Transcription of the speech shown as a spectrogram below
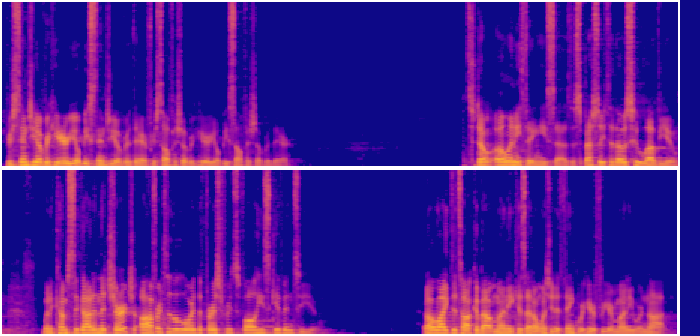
If you're stingy over here, you'll be stingy over there. If you're selfish over here, you'll be selfish over there. So don't owe anything, he says, especially to those who love you. When it comes to God in the church, offer to the Lord the first fruits of all he's given to you. I don't like to talk about money because I don't want you to think we're here for your money. We're not.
